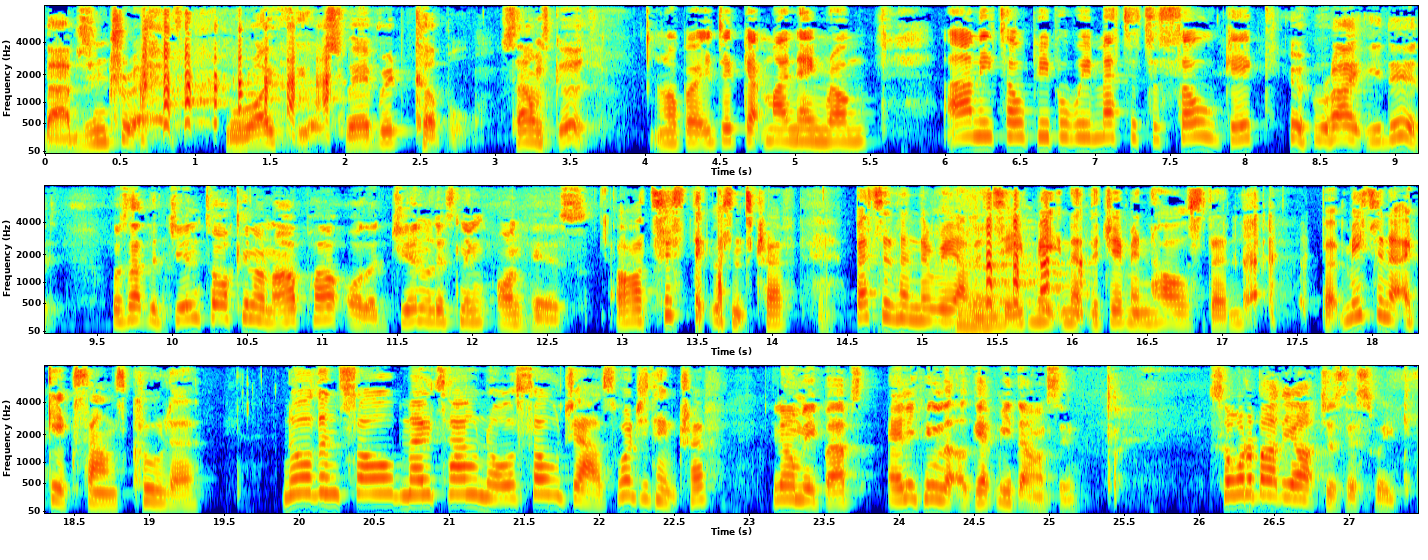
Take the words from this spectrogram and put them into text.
Babs and Trev, Royfield's favourite couple. Sounds good. Oh, but he did get my name wrong. And he told people we met at a soul gig. right, he did. Was that the gin talking on our part or the gin listening on his? Artistic lessons, Trev. Better than the reality, meeting at the gym in Harlesden. But meeting at a gig sounds cooler. Northern Soul, Motown, or Soul Jazz? What do you think, Trev? You know me, Babs, anything that'll get me dancing. So, what about the Archers this week?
